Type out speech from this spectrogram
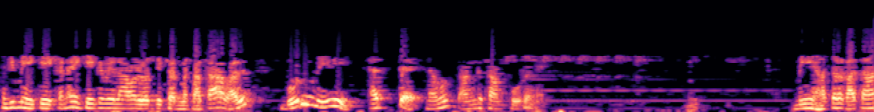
ඉතින් මේක එක නයි එක එක වෙලාවල් වලදී කරන කතාවල් බොරු නෙවෙයි ඇත්ත. නමුත් අංග සම්පූර්ණ නැහැ. මේ හතර කතා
